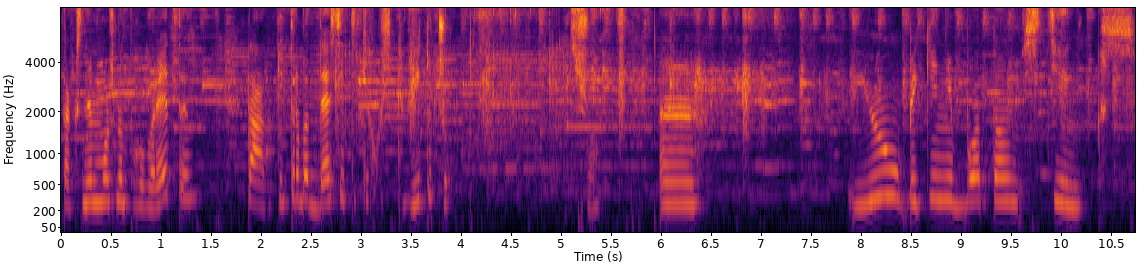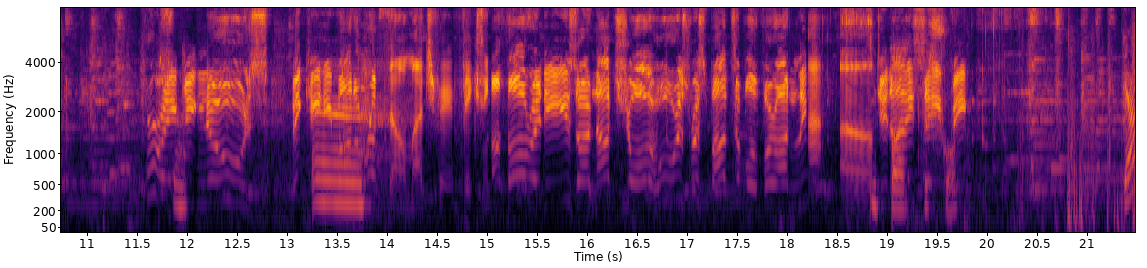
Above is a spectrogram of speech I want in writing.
Так, з ним можна поговорити. Так, тут треба 10 якихось квіточок. Це що? Е, you bikini bottom stinks. Breaking news! Bikini Uh, Bottom so much for fixing... authorities are not sure who is responsible for unleashing. Did I say big? Я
